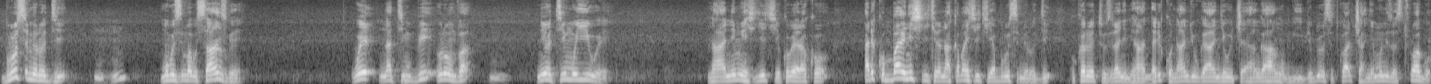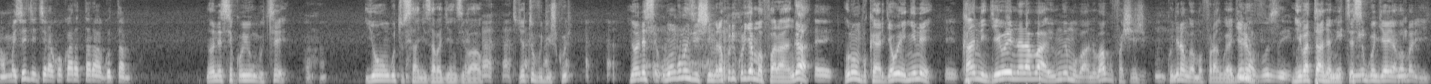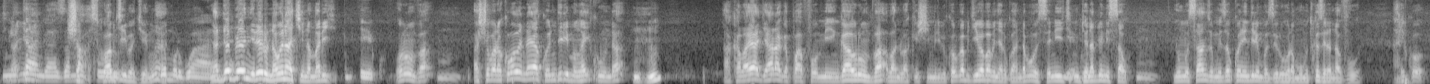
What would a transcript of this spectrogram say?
Bruce Melody Mhm. mu buzima busanzwe we na timu B urumva? Niyo timu yiwe nta nimwe nshyigikiye kubera ko ariko mbaye nyishyigikira nakabaye nshyigikiye Bruce Melody kuko ari we tuziranye imihanda. Ariko nanjye ubwanjye wicaye ahangaha nkubwiye ibyo byose twacanyemo n'izo struggle. Amushyigikira kuko arataragutama none se ko yungutse? Aha. Iyo wungutse usangiza bagenzi bawe. Tujye tuvugisha ukuri. None se ubu ngubu nzishimira kuri kurya amafaranga Eh. urumva ukayarya wenyine. Yego. kandi njyewe narabaye umwe mu bantu bagufashije kugira ngo ayo mafaranga Ibyo uyagereho. niba atanamitse Mwi- se ubwo ngewe yaba amariye iki? Nanjye- wabyibagiwe mwana? na debeni rero nawe nta kintu amariye. Urumva? Ashobora kuba wenda yakora indirimbo nkayikunda. Mhm. Akaba yajya hari agapafominga urumva abantu bakishimira ibikorwa byiwe b'abanyarwanda bose ibyo na byo ni sawa. Ni umusanzu mwiza kuko n'indirimbo ziruhura mu mutwe ziranavura. Ariko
